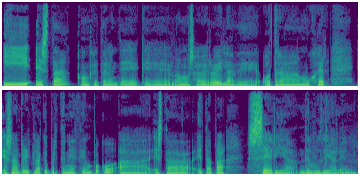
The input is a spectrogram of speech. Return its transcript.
y esta concretamente que vamos a ver hoy, la de otra mujer, es una película que pertenece un poco a esta etapa seria de Woody Allen.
